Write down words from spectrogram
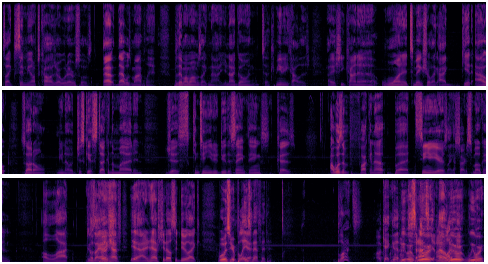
to like send me off to college or whatever. So it was like that that was my plan. But then my mom was like, "Nah, you're not going to community college." I guess she kind of wanted to make sure like I get out so I don't you know just get stuck in the mud and just continue to do the same things because I wasn't fucking up, but senior year is like I started smoking a lot because like I didn't have yeah I didn't have shit else to do like What was your blaze Yeah. method? blunts. Okay, good. We I'm were we were no like we were it. we were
